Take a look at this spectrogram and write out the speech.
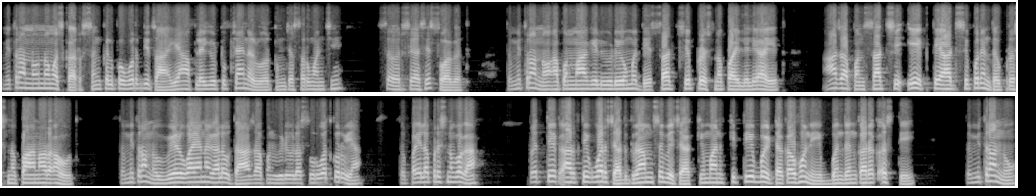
मित्रांनो नमस्कार. संकल्प वर्दीचा या आपल्या यूट्यूब चॅनलवर तुमच्या सर्वांचे सहर्षे असे स्वागत. तर मित्रांनो आपण मागील व्हिडिओमध्ये सातशे प्रश्न पाहिलेले आहेत. आज आपण सातशे एक ते आठशे पर्यंत प्रश्न पाहणार आहोत. तर मित्रांनो वेळ वाया न घालवता आज आपण व्हिडिओला सुरुवात करूया. तर पहिला प्रश्न बघा. प्रत्येक आर्थिक वर्षात ग्रामसभेच्या किमान किती बैठका होणे बंधनकारक असते? तर मित्रांनो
